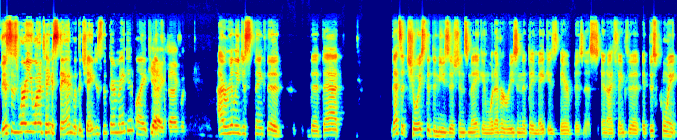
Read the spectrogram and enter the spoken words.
this is where you want to take a stand with the changes that they're making. Like, yeah, exactly. I really just think that that that that's a choice that the musicians make, and whatever reason that they make is their business. And I think that at this point,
